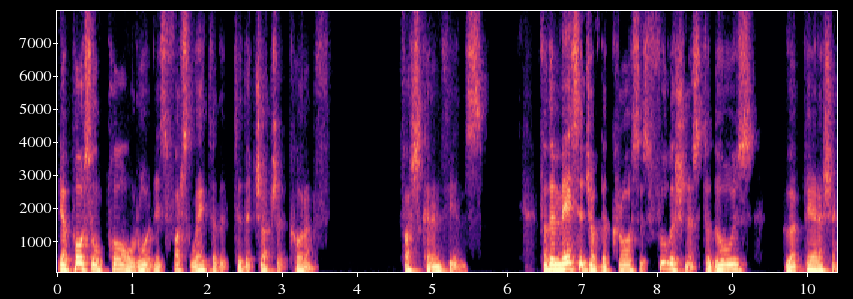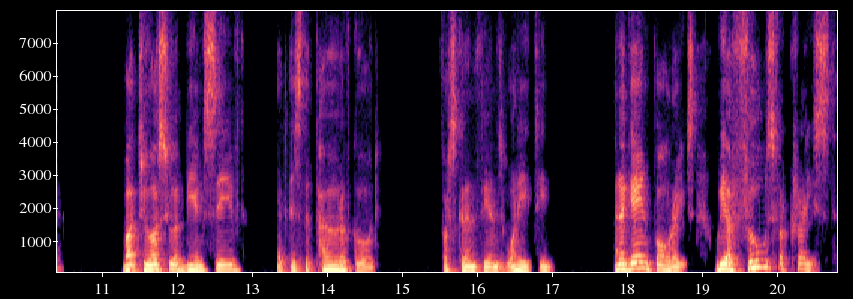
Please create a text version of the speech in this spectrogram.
The Apostle Paul wrote in his first letter to the church at Corinth, 1 Corinthians, For the message of the cross is foolishness to those who are perishing, but to us who are being saved, it is the power of God. 1 Corinthians 1.18. And again, Paul writes, We are fools for Christ,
